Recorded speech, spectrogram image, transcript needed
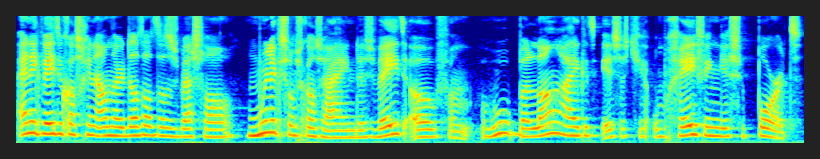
en ik weet ook als geen ander dat dat, dat dus best wel moeilijk soms kan zijn. Dus weet ook van hoe belangrijk het is dat je omgeving je support.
